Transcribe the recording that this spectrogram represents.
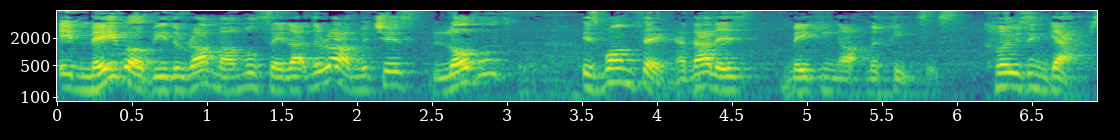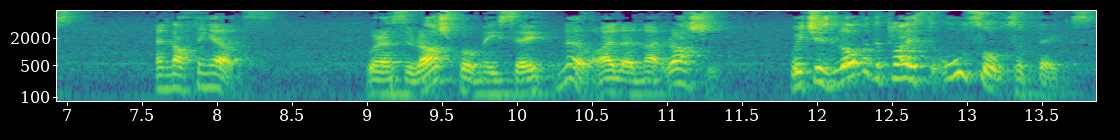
It may well be the Rambam will say like the Ram, which is Lovud is one thing, and that is making up mechitzas, closing gaps, and nothing else. Whereas the Rashba may say, no, I learn like Rashi, which is Lovud applies to all sorts of things.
